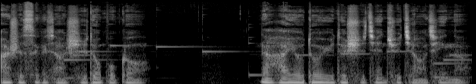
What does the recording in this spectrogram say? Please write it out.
二十四个小时都不够。”那还有多余的时间去矫情呢？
